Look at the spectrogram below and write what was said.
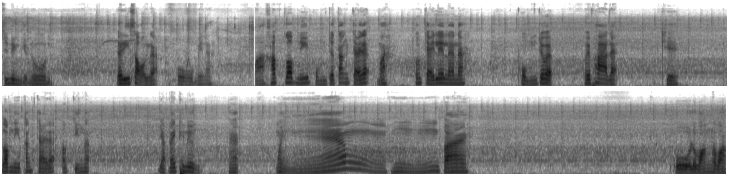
ที่หนึ่งอยู่นู่นแต่ที่สองแล้วโอ้ไม่นะ มาครับรอบนี้ผมจะตั้งใจแล้ว มา ต้องใจเล่นแล้วนะ ผมจะแบบไม่พลาดแล้วโอเค รอบนี้ตั้งใจแล้ว เอาจริงละ อยากได้ที่หนึ่งฮะ แหมหืมไป โอ้ระวังระวัง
